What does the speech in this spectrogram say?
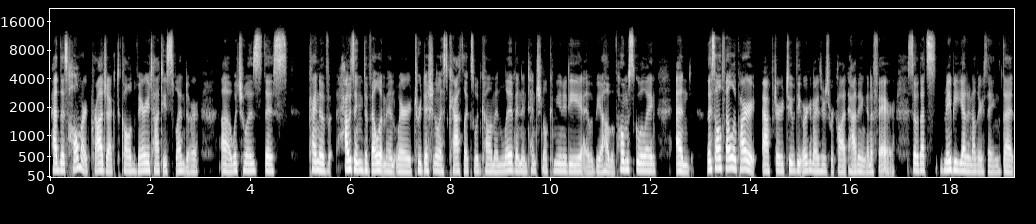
had this hallmark project called Veritatis Splendor, uh, which was this kind of housing development where traditionalist Catholics would come and live in intentional community. It would be a hub of homeschooling. And this all fell apart after two of the organizers were caught having an affair. So that's maybe yet another thing that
